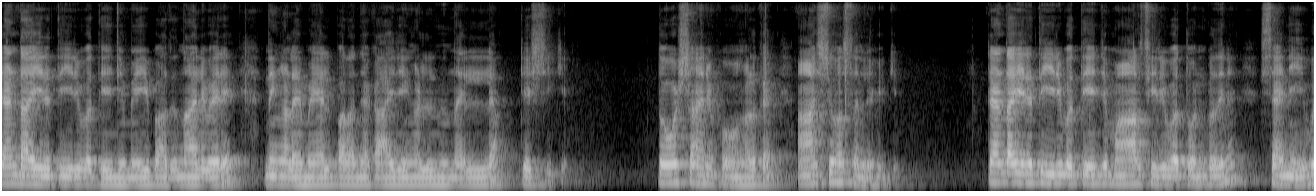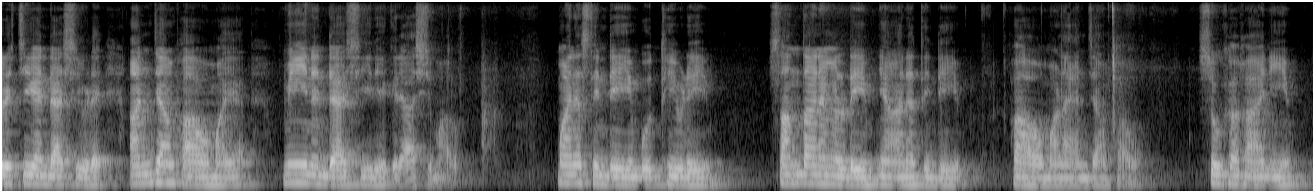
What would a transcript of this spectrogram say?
രണ്ടായിരത്തി ഇരുപത്തിയഞ്ച് മെയ് പതിനാല് വരെ നിങ്ങളെ മേൽപ്പറഞ്ഞ പറഞ്ഞ കാര്യങ്ങളിൽ നിന്നെല്ലാം രക്ഷിക്കും. ദോഷാനുഭവങ്ങൾക്ക് ആശ്വാസം ലഭിക്കും. രണ്ടായിരത്തി ഇരുപത്തിയഞ്ച് മാർച്ച് ഇരുപത്തൊൻപതിന് ശനി വൃശ്ചികൻ രാശിയുടെ അഞ്ചാം ഭാവമായ മീനൻ രാശിയിലേക്ക് രാശി മാറും. മനസ്സിന്റെയും ബുദ്ധിയുടെയും സന്താനങ്ങളുടെയും ജ്ഞാനത്തിന്റെയും ഭാവമാണ് അഞ്ചാം ഭാവം. സുഖഹാനിയും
